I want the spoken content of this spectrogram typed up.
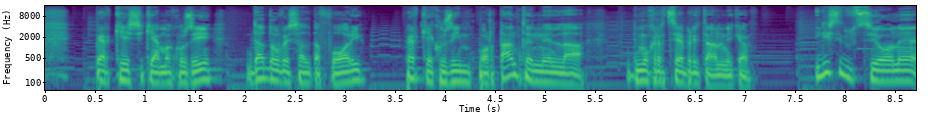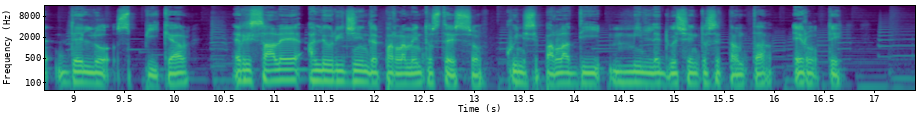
Perché si chiama così? Da dove salta fuori? Perché è così importante nella democrazia britannica? L'istituzione dello speaker risale alle origini del Parlamento stesso, quindi si parla di 1270 erotti.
